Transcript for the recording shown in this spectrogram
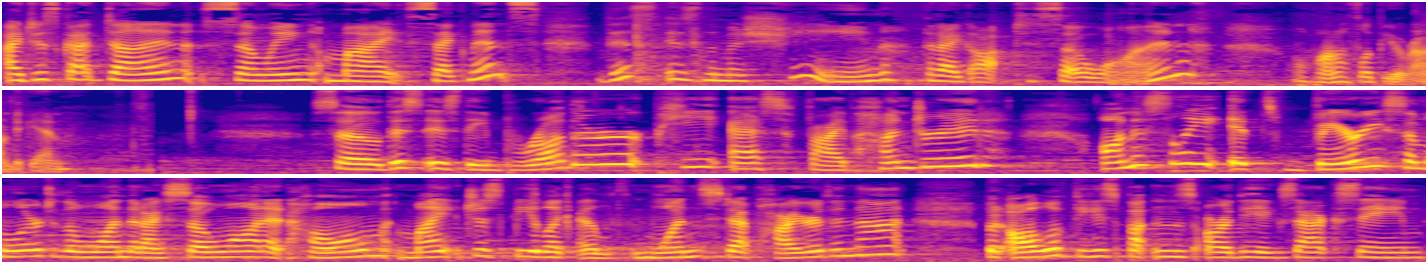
I just got done sewing my segments. This is the machine that I got to sew on. Hold on, I'll flip you around again. So this is the Brother PS500. Honestly, it's very similar to the one that I sew on at home. It might just be like a one step higher than that, but all of these buttons are the exact same.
